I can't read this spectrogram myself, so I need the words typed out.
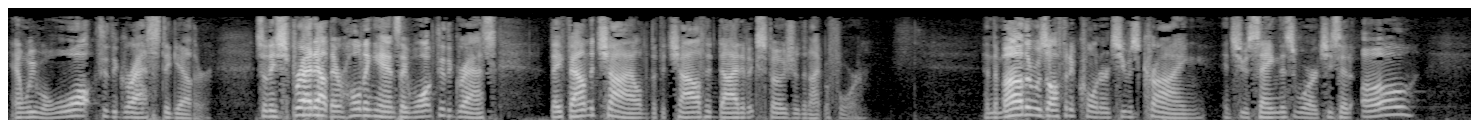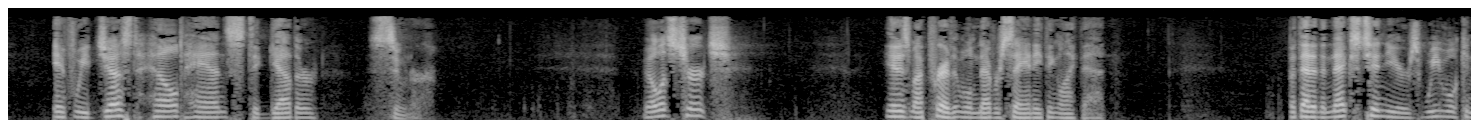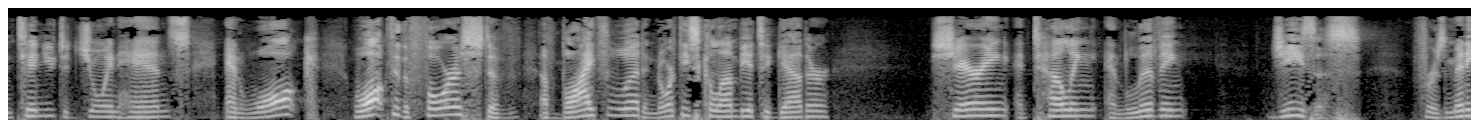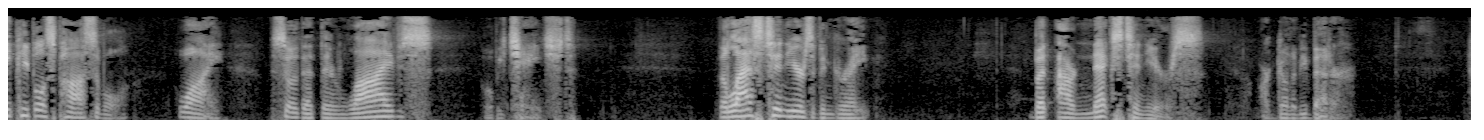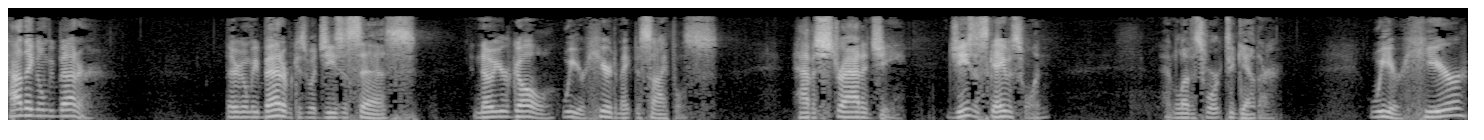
and we will walk through the grass together. So they spread out. They were holding hands. They walked through the grass. They found the child, but the child had died of exposure the night before. And the mother was off in a corner, and she was crying, and she was saying this word. She said, Oh, if we just held hands together sooner. Village Church, it is my prayer that we'll never say anything like that. But that in the next 10 years, we will continue to join hands and walk, walk through the forest of, of Blythewood and Northeast Columbia together, sharing and telling and living Jesus for as many people as possible. Why? So that their lives will be changed. The last 10 years have been great. But our next 10 years are going to be better. How are they going to be better? They're going to be better because what Jesus says. Know your goal. We are here to make disciples. Have a strategy. Jesus gave us one. And let us work together. We are here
